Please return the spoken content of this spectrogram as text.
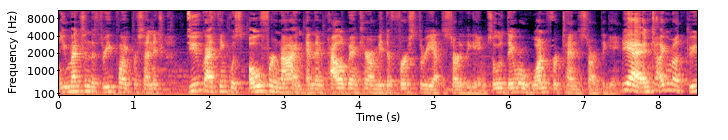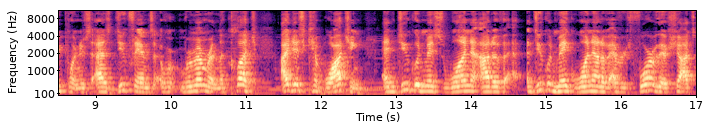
you mentioned the three point percentage. Duke, I think, was 0 for 9, and then Paolo Banchero made the first three at the start of the game. So they were 1 for 10 to start the game. Yeah, and talking about three pointers, as Duke fans uh, remember in the clutch, I just kept watching, and Duke would miss one out of Duke would make one out of every four of their shots,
